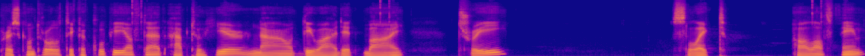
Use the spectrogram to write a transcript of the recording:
press control take a copy of that up to here now divide it by 3 select all of them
